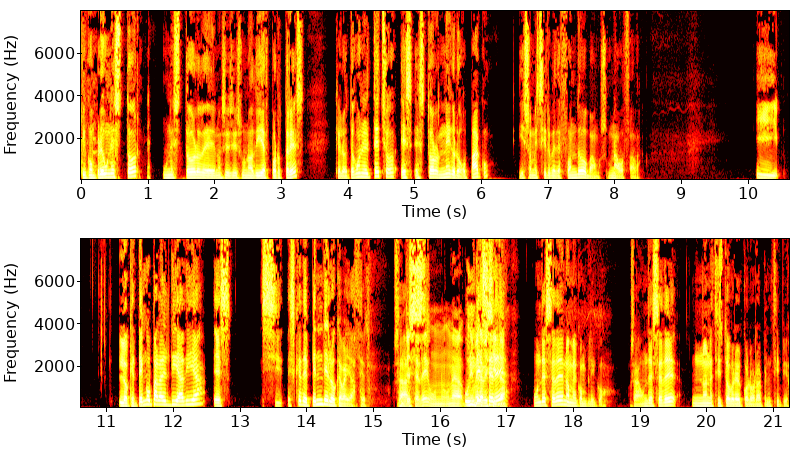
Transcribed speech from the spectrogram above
y compré un store, un store de no sé si es uno 10 por 3, que lo tengo en el techo, es store negro opaco y eso me sirve de fondo, vamos, una gozada. Y lo que tengo para el día a día es, si, es que depende de lo que vaya a hacer. O sea, un DSD, un- una primera DSD, visita. un DSD no me complico. O sea, un DSD no necesito ver el color al principio.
